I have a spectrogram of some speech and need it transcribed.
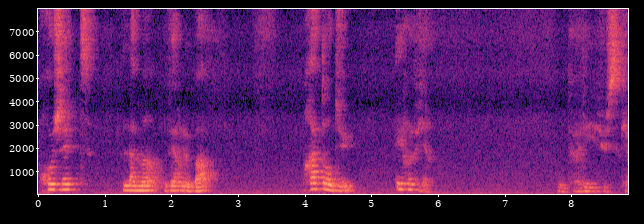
projette la main vers le bas, bras tendu et revient. On peut aller jusqu'à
